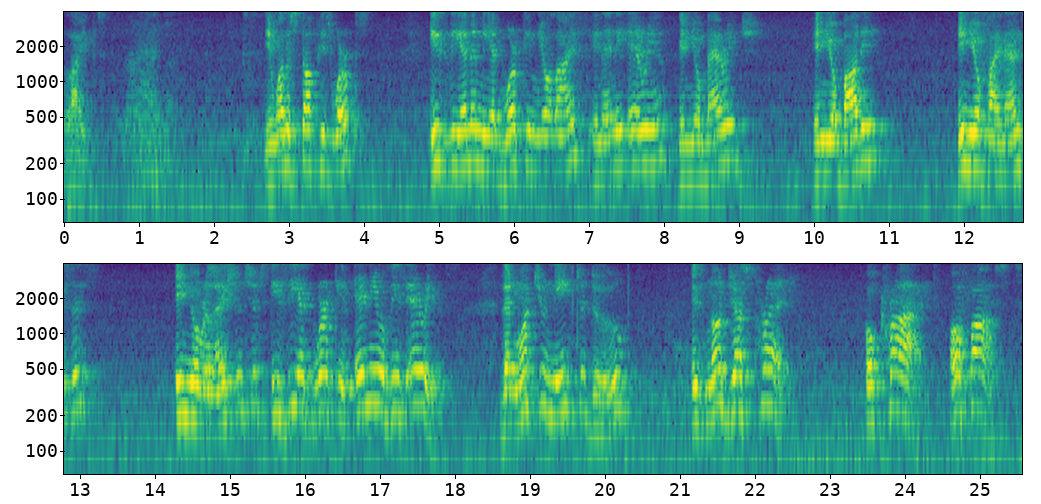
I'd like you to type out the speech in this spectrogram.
light. light. You want to stop his works? Is the enemy at work in your life, in any area, in your marriage, in your body, in your finances, in your relationships? Is he at work in any of these areas? Then what you need to do is not just pray or cry or fast.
